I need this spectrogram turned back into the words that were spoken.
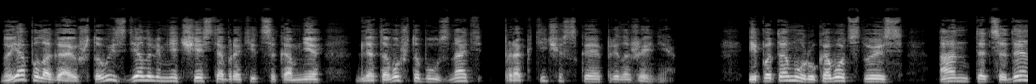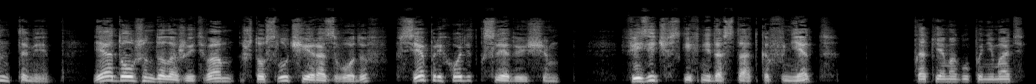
Но я полагаю, что вы сделали мне честь обратиться ко мне для того, чтобы узнать практическое приложение. И потому, руководствуясь антецедентами, я должен доложить вам, что случаи разводов все приходят к следующим. Физических недостатков нет, как я могу понимать,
